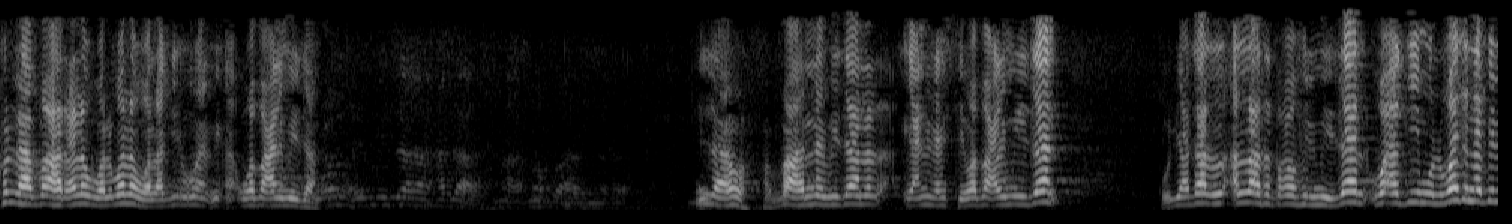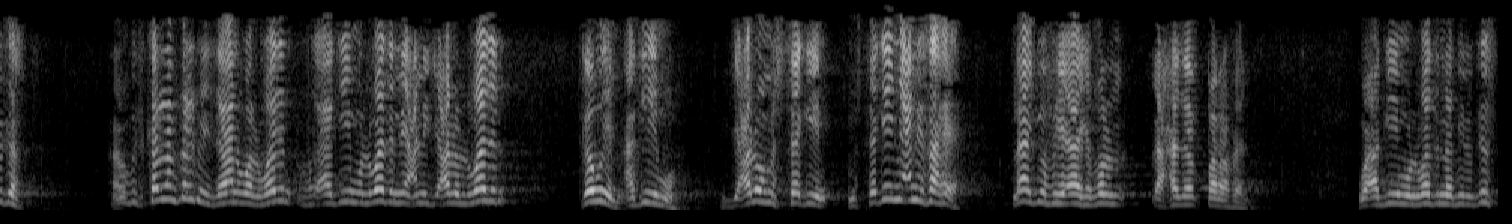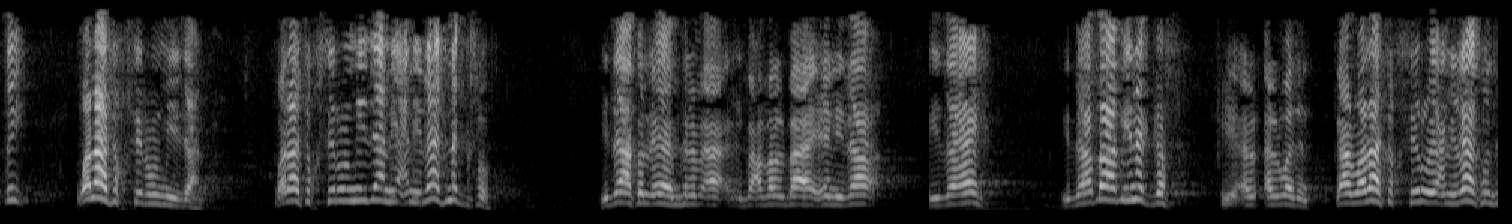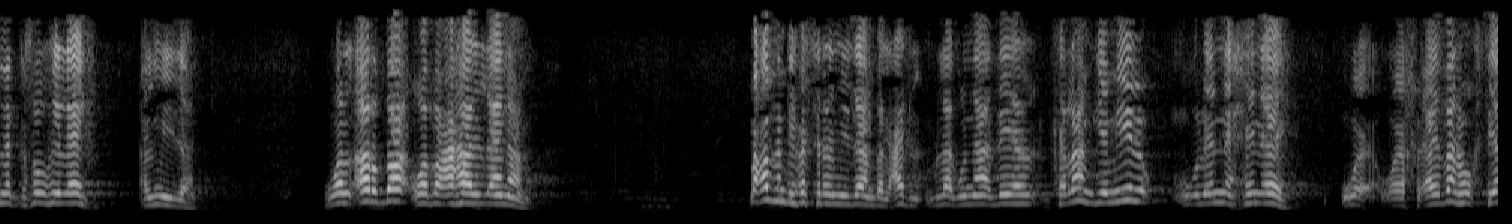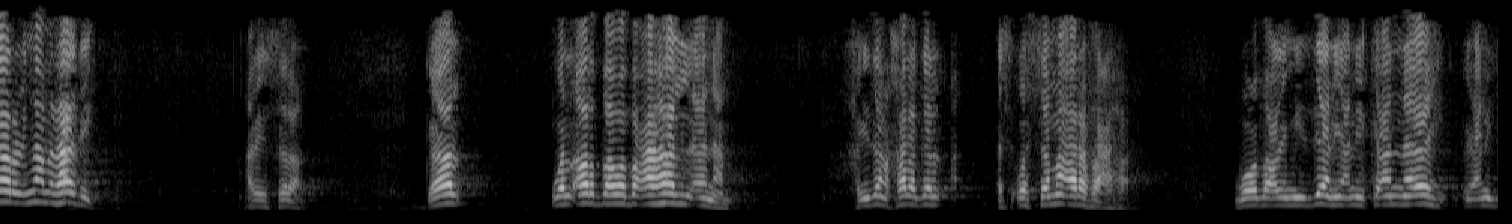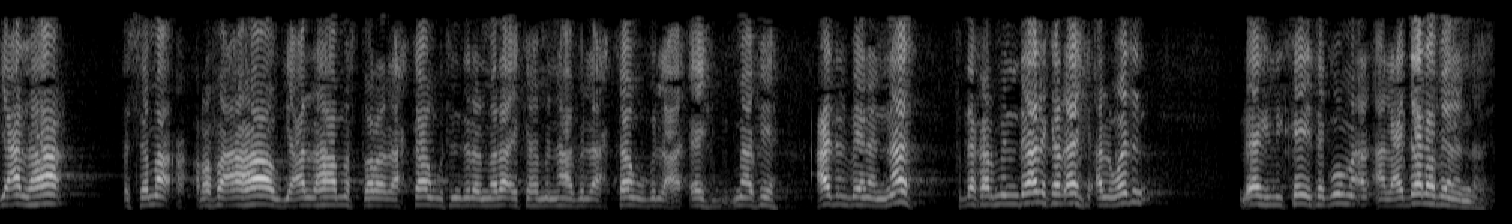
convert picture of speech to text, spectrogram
كلها ظاهر الأول والأول وضع الميزان. لا هو. الظاهر أن الميزان ال- يعني الحسي وضع الميزان وقال الله تطغوا في الميزان وأقيموا الوزن بالقسط. هو بيتكلم في الميزان والوزن أقيموا الوزن يعني اجعلوا الوزن قويم أقيمه اجعلوه مستقيم. مستقيم يعني صحيح. لا يجوا فيه أي ظلم لأحد الطرفين وأقيموا الوزن بالقسط ولا تخسروا الميزان. ولا تخسروا الميزان يعني لا تنقصوا إذا كن إيه مثل بعض البائعين إذا إذا إيش؟ إذا باع بينقص. في ال- الوزن. قال ولا تخسروا يعني لا تنقصوا في الإيش؟ الميزان. والأرض وضعها للأنام. بعضهم بيفسر الميزان بالعدل. لا قلنا ذي الكلام جميل ولأنه حين و- وأيضا هو اختيار الإمام الهادي عليه السلام. قال والأرض وضعها للأنام. إذا خلق ال- والسماء رفعها. ووضع الميزان يعني كأنه إيه يعني جعلها السماء رفعها وجعلها مصدر الأحكام وتنزل الملائكة منها بالأحكام وبالإيش ما فيه عدل بين الناس. فذكر من ذلك الإيش؟ الوزن. لكي تقوم العدالة بين الناس.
